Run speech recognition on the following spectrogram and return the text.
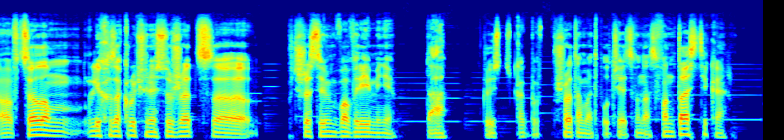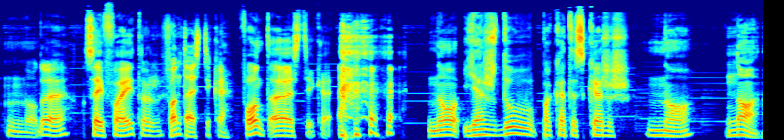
А В целом, лихо закрученный сюжет с э, путешествием во времени, да. То есть, как бы, что там это получается у нас? Фантастика? Ну да, sci-fi тоже. Фантастика. Фантастика. Но я жду, пока ты скажешь «но». Но,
